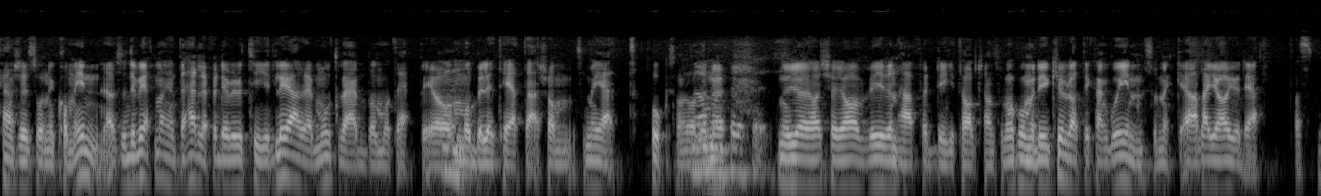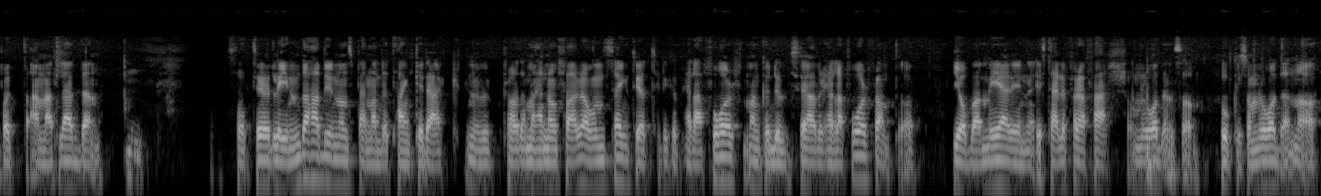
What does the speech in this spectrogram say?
kanske så ni kom in. Alltså det vet man ju inte heller för det blir tydligare mot webb och mot Epi och Mm. mobilitet där som, som är ett fokusområde. Ja, nu. Nu gör, kör jag vid den här för digital transformation men det är kul att det kan gå in så mycket. Alla gör ju det fast på ett annat ledden. Mm. Så att eh, Linda hade ju någon spännande tanke där när vi pratade med henne om förra. Hon tänkte ju att liksom hela for, man kunde se över hela forefront och jobba mer in, istället för affärsområden som fokusområden och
